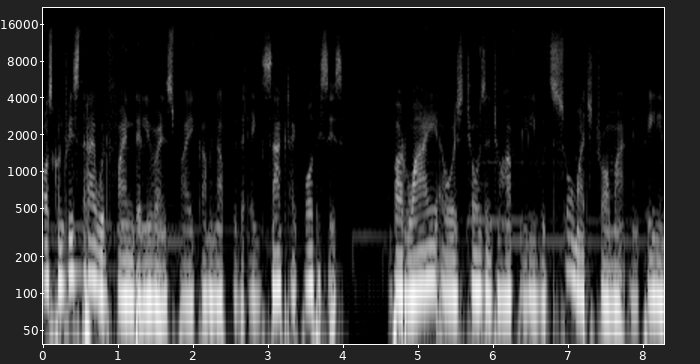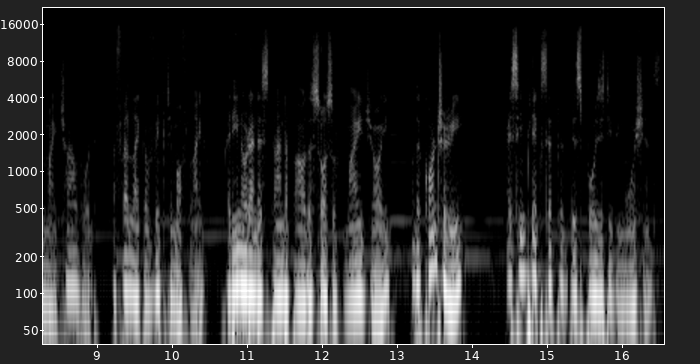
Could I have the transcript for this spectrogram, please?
I was convinced that I would find deliverance by coming up with the exact hypothesis about why I was chosen to have to live with so much trauma and pain in my childhood. I felt like a victim of life. I did not understand about the source of my joy. On the contrary, I simply accepted these positive emotions.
